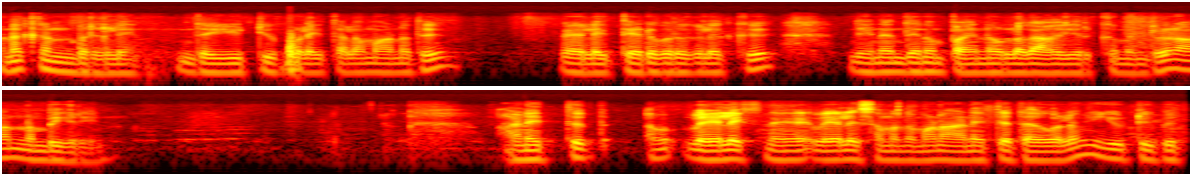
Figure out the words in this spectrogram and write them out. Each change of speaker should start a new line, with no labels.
வணக்கம் நண்பர்களே. இந்த யூடியூப் வலைத்தளமானது வேலை தேடுபவர்களுக்கு தினம் தினம் பயனுள்ளதாக இருக்கும் என்று நான் நம்புகிறேன். அனைத்து த- வேலை வேலை சம்பந்தமான அனைத்து தகவலும் யூடியூப்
